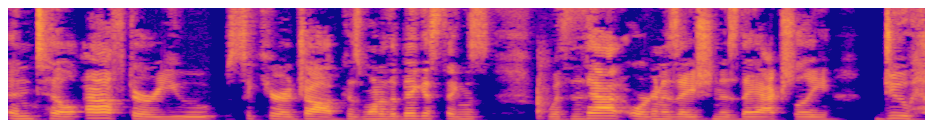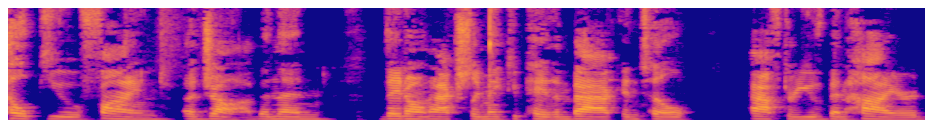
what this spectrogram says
until after you secure a job because one of the biggest things with that organization is they actually do help you find a job and then they don't actually make you pay them back until after you've been hired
